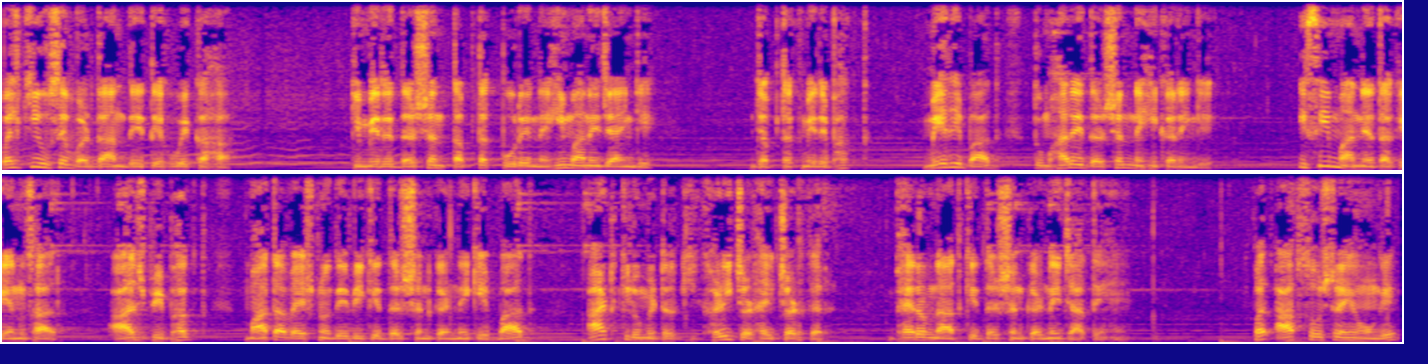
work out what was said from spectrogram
बल्कि उसे वरदान देते हुए कहा कि मेरे दर्शन तब तक पूरे नहीं माने जाएँगे, जब तक मेरे भक्त मेरे बाद तुम्हारे दर्शन नहीं करेंगे। इसी मान्यता के अनुसार आज भी भक्त माता वैष्णो देवी के दर्शन करने के बाद आठ किलोमीटर की खड़ी चढ़ाई चढ़कर भैरवनाथ के दर्शन करने जाते हैं। पर आप सोच रहे होंगे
